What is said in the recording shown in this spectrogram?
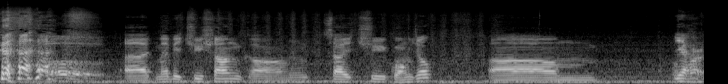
哦，呃，maybe 去香港，再去广州，嗯、e a h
